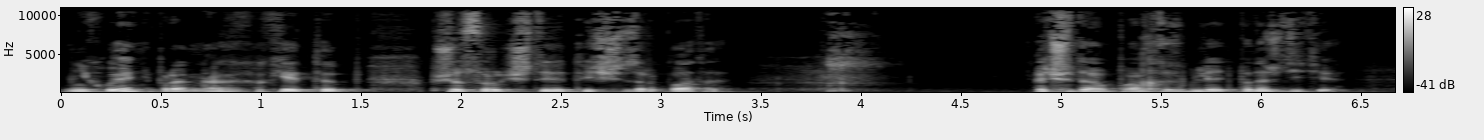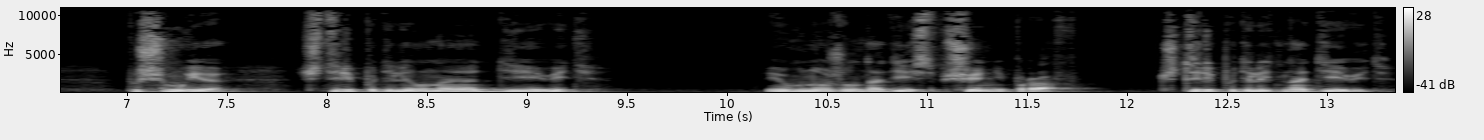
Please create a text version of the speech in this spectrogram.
Нихуя неправильно. А как я это... Почему 44 тысячи зарплаты? А что, да, а как, блядь, подождите. Почему я 4 поделил на 9 и умножил на 10? Почему я не прав? 4 поделить на 9.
